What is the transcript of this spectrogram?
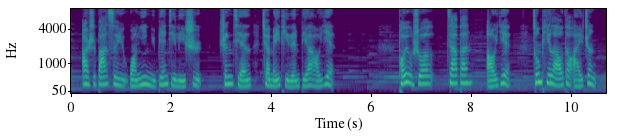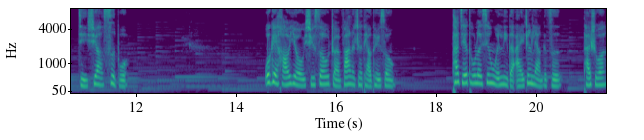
“二十八岁网易女编辑离世，生前劝媒体人别熬夜”。朋友说。加班熬夜，从疲劳到癌症，仅需要四步。我给好友徐搜转发了这条推送，他截图了新闻里的“癌症”两个字。他说：“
